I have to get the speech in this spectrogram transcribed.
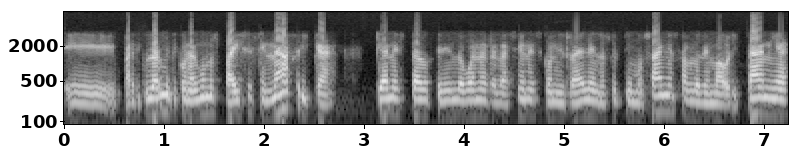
eh, particularmente con algunos países en África que han estado teniendo buenas relaciones con Israel en los últimos años. Hablo de Mauritania,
